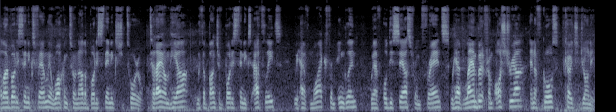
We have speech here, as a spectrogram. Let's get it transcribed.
Hello Bodysthenics family and welcome to another Bodysthenics tutorial. Today I'm here with a bunch of Bodysthenics athletes. We have Mike from England, we have Odysseus from France, we have Lambert from Austria, and of course, Coach Jonny.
